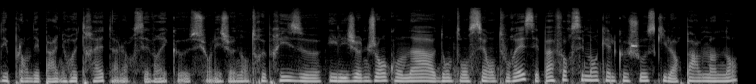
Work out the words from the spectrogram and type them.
des plans d'épargne retraite. Alors c'est vrai que sur les jeunes entreprises euh, et les jeunes gens qu'on a, dont on s'est entouré, c'est pas forcément quelque chose qui leur parle maintenant,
